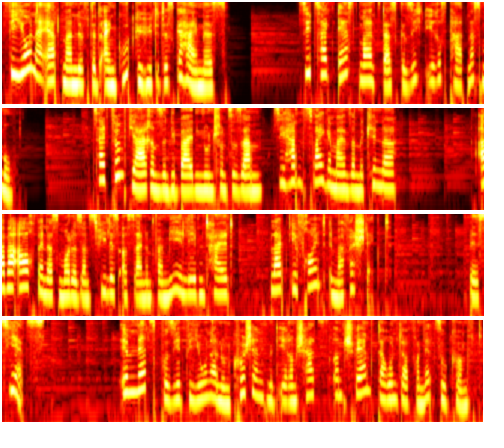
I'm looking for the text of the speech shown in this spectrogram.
Fiona Erdmann lüftet ein gut gehütetes Geheimnis. Sie zeigt erstmals das Gesicht ihres Partners Mo. Seit fünf Jahren sind die beiden nun schon zusammen. Sie haben zwei gemeinsame Kinder. Aber auch wenn das Model sonst vieles aus seinem Familienleben teilt, bleibt ihr Freund immer versteckt. Bis jetzt. Im Netz posiert Fiona nun kuschelnd mit ihrem Schatz und schwärmt darunter von der Zukunft.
